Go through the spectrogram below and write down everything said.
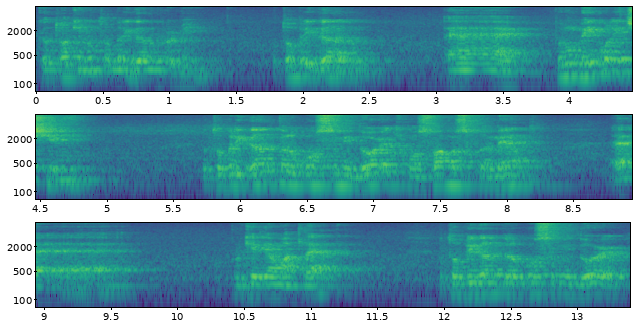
que eu estou aqui não estou brigando por mim. Eu estou brigando é, por um bem coletivo. Eu estou brigando pelo consumidor que consome o suplemento é, porque ele é um atleta. Eu estou brigando pelo consumidor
